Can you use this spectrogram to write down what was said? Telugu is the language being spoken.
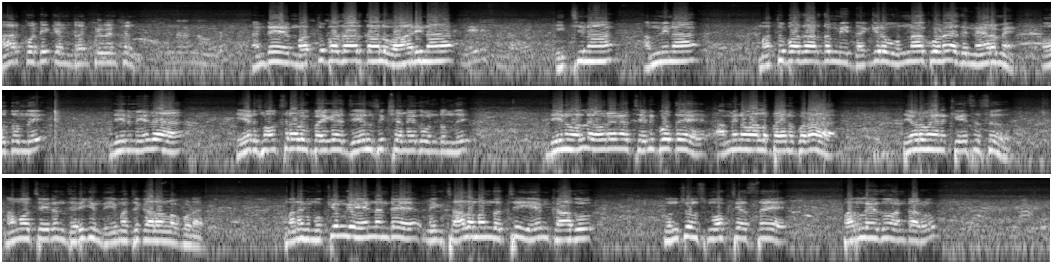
Narcotic and drug prevention. అంటే మత్తు పదార్థాలు వాడినా ఇచ్చినా అమ్మినా మత్తు పదార్థం మీ దగ్గర ఉన్నా కూడా అది నేరమే అవుతుంది. దీని మీద ఏడు సంవత్సరాలకు పైగా జైలు శిక్ష అనేది ఉంటుంది. దీనివల్ల ఎవరైనా చనిపోతే అమ్మిన వాళ్ళ పైన కూడా తీవ్రమైన కేసెస్ నమోదు చేయడం జరిగింది ఈ మధ్యకాలంలో కూడా. మనకు ముఖ్యంగా ఏంటంటే మీకు చాలామంది వచ్చి ఏం కాదు కొంచెం స్మోక్ చేస్తే పర్లేదు అంటారు.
